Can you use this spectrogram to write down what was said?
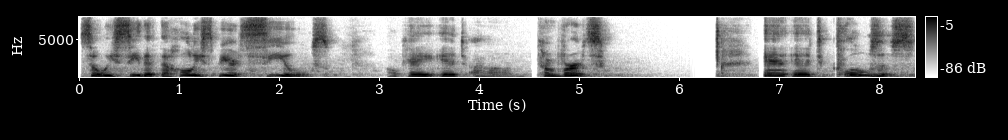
so we see that the Holy Spirit seals. Okay, it um, converts and it closes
